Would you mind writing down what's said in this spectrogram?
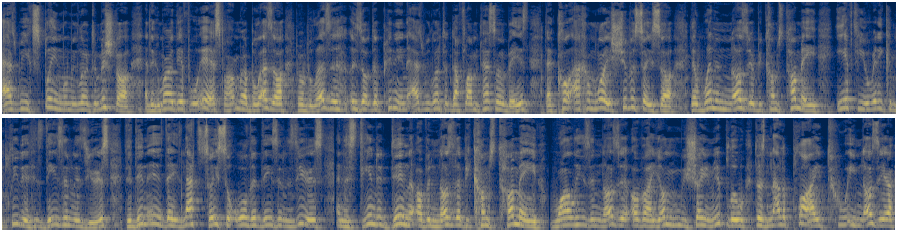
as we explained when we learned the Mishnah. And the Gemara therefore asks, for Rabbi but Rabbi Is of the opinion, as we learned in Daflam Tesla that Kol Acham Loy Shiva Soisa, that when a Nazir becomes Tame, after he already completed his days in his years, the din is that he's not Soisa all the days in his years, and the standard din of a Nazir that becomes Tame while he's a Nazir of a Yom Rishayim Miplu does not apply to a Nazir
